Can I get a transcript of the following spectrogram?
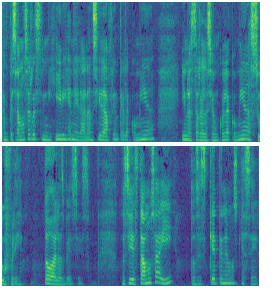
empezamos a restringir y generar ansiedad frente a la comida y nuestra relación con la comida sufre todas las veces. Entonces, si estamos ahí, entonces, ¿qué tenemos que hacer?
